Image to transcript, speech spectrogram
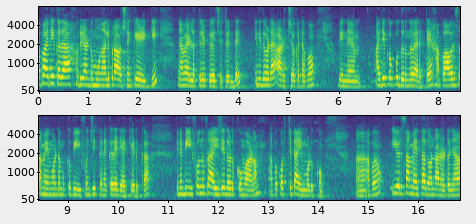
അപ്പോൾ അരിയൊക്കെ അതാ ഒരു രണ്ട് മൂന്നാൽ പ്രാവശ്യം കഴുകി ഞാൻ വെള്ളത്തിലിട്ട് വെച്ചിട്ടുണ്ട്. ഇനി ഇതിവിടെ അടച്ചു വെക്കട്ടെ. അപ്പോൾ പിന്നെ അരിയൊക്കെ കുതിർന്ന് വരട്ടെ. അപ്പോൾ ആ ഒരു സമയം കൊണ്ട് നമുക്ക് ബീഫും ചിക്കനൊക്കെ റെഡിയാക്കി എടുക്കാം. പിന്നെ ബീഫ് ഒന്ന് ഫ്രൈ ചെയ്തെടുക്കും വേണം. അപ്പോൾ കുറച്ച് ടൈം എടുക്കും. അപ്പോൾ ഈ ഒരു സമയത്ത് അതുകൊണ്ടാണ് കേട്ടോ ഞാൻ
